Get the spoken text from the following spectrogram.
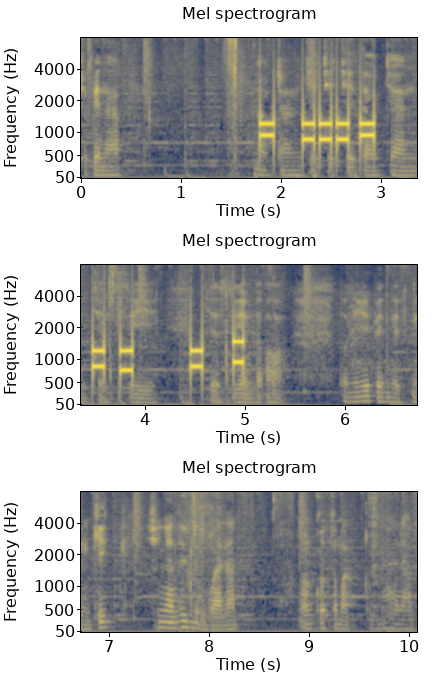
จะเป็นนะครับดอกจันเจ็ดเจ็ดเจ็ดดอกจันเจ็ดสี่เจ็ดสี่แล้วออกตอนนี้เป็นเน็ตหนึ่งกิกใช้งานได้หนึ่งวันนะครับลองกดสมัครดูได้นะครับ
